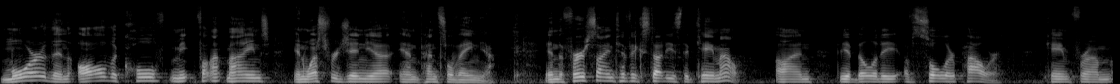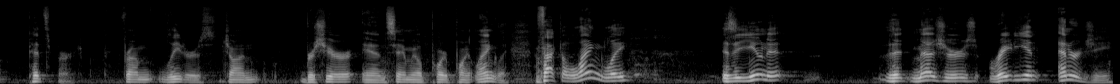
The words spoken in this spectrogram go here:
more than all the coal mines in West Virginia and Pennsylvania. In the first scientific studies that came out on the ability of solar power came from Pittsburgh, from leaders John Brashear and Samuel Pierpont Langley. In fact, a Langley is a unit that measures radiant energy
